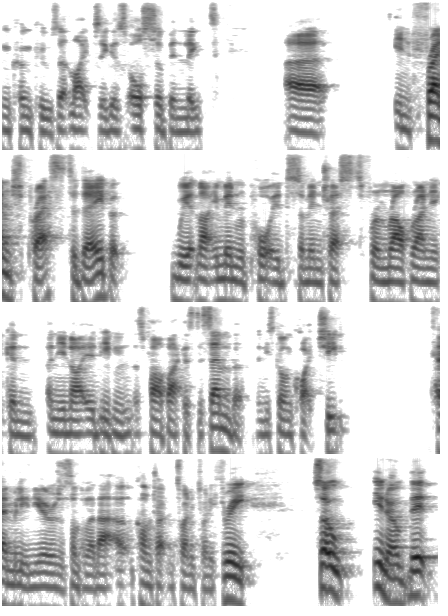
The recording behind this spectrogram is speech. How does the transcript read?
Nkunku's at Leipzig, has also been linked uh, in French press today, but we at 90 Min reported some interest from Ralf Rangnick and, and United even as far back as December, and he's gone quite cheap, 10 million euros or something like that, a contract in 2023. So, you know, the,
